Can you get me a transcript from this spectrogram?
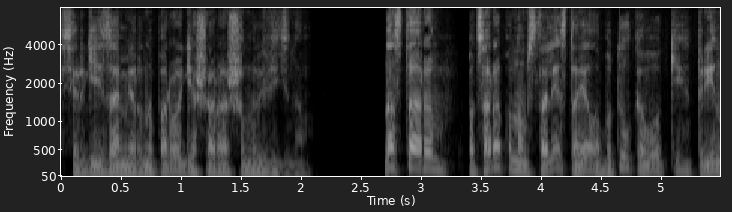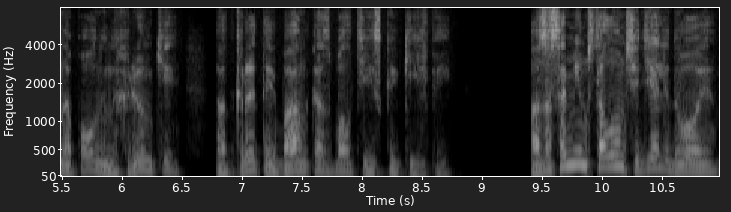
Сергей замер на пороге, ошарашенный увиденным. На старом, поцарапанном столе стояла бутылка водки, три наполненных рюмки, открытая банка с балтийской килькой. А за самим столом сидели двое,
